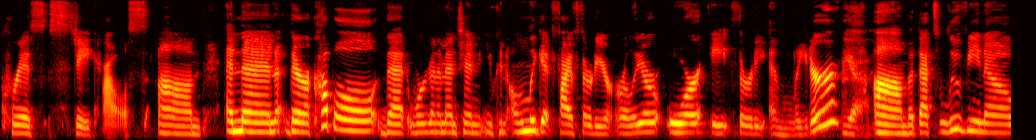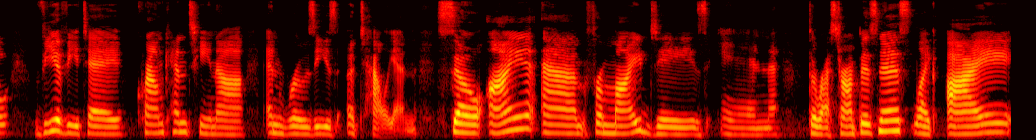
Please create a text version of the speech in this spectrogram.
Chris Steakhouse. Um, and then there are a couple that we're going to mention. You can only get 5:30 or earlier, or 8:30 and later. Yeah. Um, but that's Luvino, Via Vite, Crown Cantina, and Rosie's Italian. So I am from my days in the restaurant business, like I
